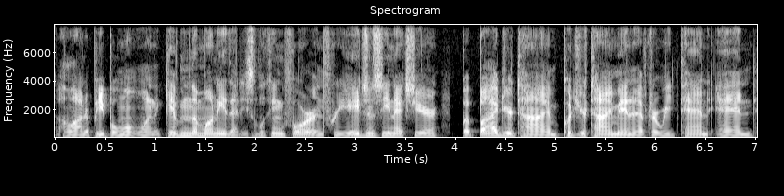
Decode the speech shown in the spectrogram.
A lot of people won't want to give him the money that he's looking for in free agency next year. But bide your time, put your time in after week 10, and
